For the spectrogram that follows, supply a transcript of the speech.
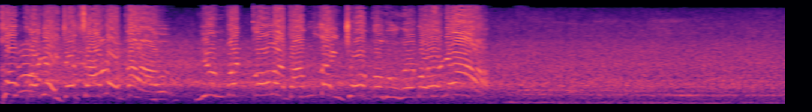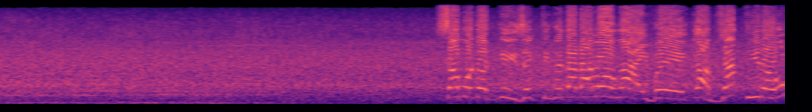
không có nhảy chân sáo nào cả, nhưng vẫn có bàn thắng dành cho cầu thủ người Bồ Đào Nha. Sau một đợt nghỉ dịch thì người ta đã lo ngại về cảm giác thi đấu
